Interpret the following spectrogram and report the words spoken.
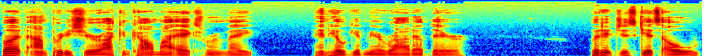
But I'm pretty sure I can call my ex roommate and he'll give me a ride up there. But it just gets old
